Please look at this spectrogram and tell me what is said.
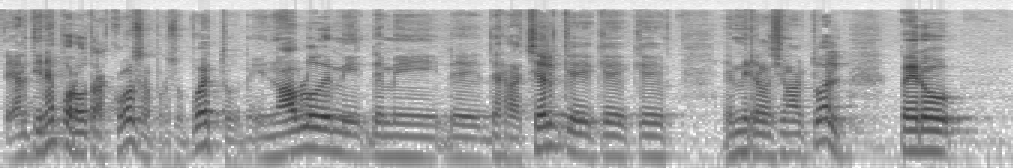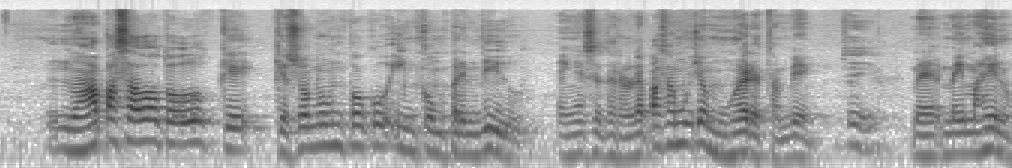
ella la tiene por otras cosas, por supuesto. Y no hablo de, mi, de, mi, de, de Rachel, que, que- que es mi relación actual. Pero nos ha pasado a todos que, que somos un poco incomprendidos en ese terreno. Le pasa a muchas mujeres también Sí. me, me imagino.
